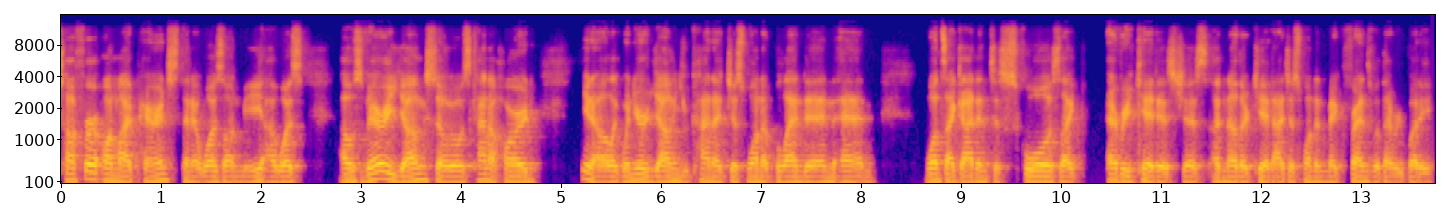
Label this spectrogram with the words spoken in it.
tougher on my parents than it was on me. I was I was very young, so it was kind of hard. You know, like when you're young, you kind of just want to blend in. And once I got into school, it's like every kid is just another kid. I just wanted to make friends with everybody.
